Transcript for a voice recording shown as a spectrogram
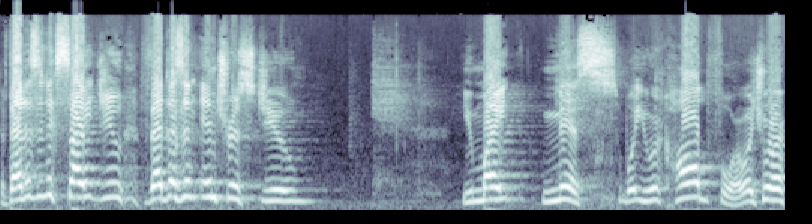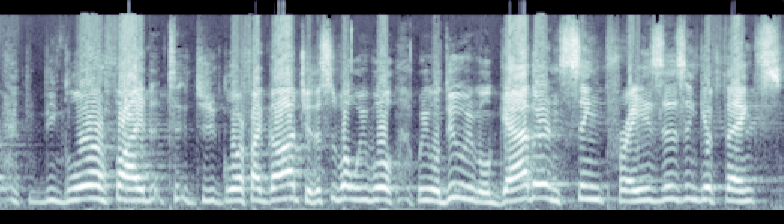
If that doesn't excite you, if that doesn't interest you, you might miss what you were called for, what you are being glorified to, to, glorify God to. This is what we will, we will do. We will gather and sing praises and give thanks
